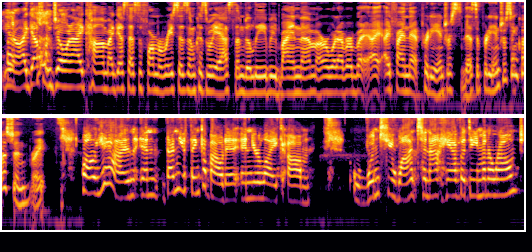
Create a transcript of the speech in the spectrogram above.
you know, I guess when Joe and I come, I guess that's a form of racism because we ask them to leave, we bind them or whatever. But I, I, find that pretty interesting. That's a pretty interesting question, right? Well, yeah. And, and then you think about it and you're like, um, wouldn't you want to not have a demon around?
